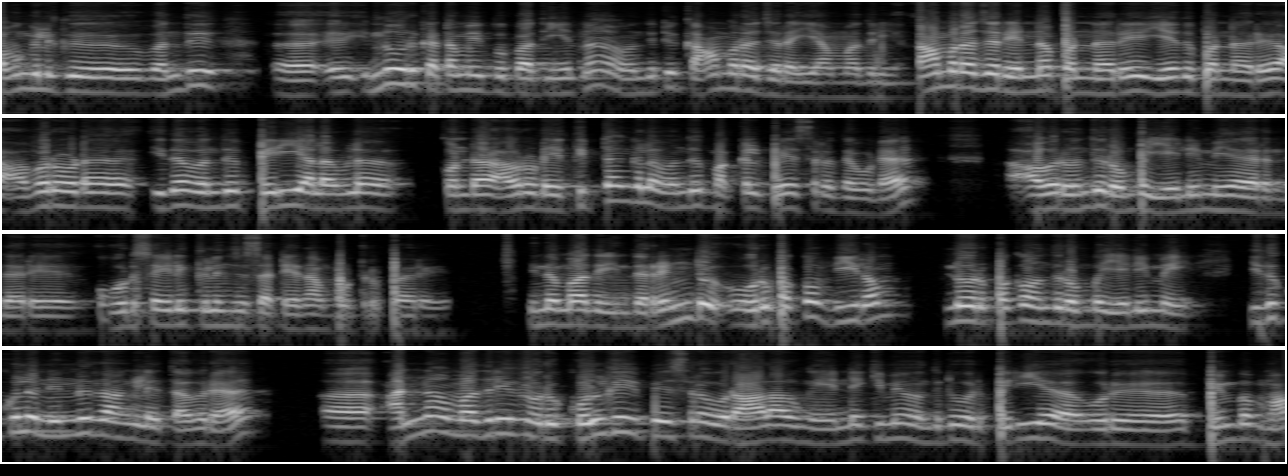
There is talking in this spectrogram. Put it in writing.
அவங்களுக்கு வந்து இன்னொரு கட்டமைப்பு பாத்தீங்கன்னா வந்துட்டு காமராஜர் ஐயா மாதிரி. காமராஜர் என்ன பண்ணாரு? ஏது பண்ணாரு? அவரோட இதை வந்து பெரிய அளவுல கொண்டா அவருடைய திட்டங்களை வந்து மக்கள் பேசுறதை விட அவர் வந்து ரொம்ப எளிமையா இருந்தாரு. ஒரு சைடு கிழிஞ்ச சட்டையை தான் போட்டிருப்பாரு. இந்த மாதிரி இந்த ரெண்டு ஒரு பக்கம் வீரம் இன்னொரு பக்கம் வந்து ரொம்ப எளிமை. இதுக்குள்ள நின்னுறாங்களே தவிர அண்ணா மாதிரி ஒரு கொள்கை பேசுற ஒரு ஆளா அவங்க என்னைக்குமே வந்துட்டு ஒரு பெரிய ஒரு பிம்பமா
